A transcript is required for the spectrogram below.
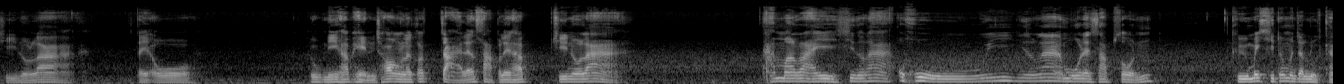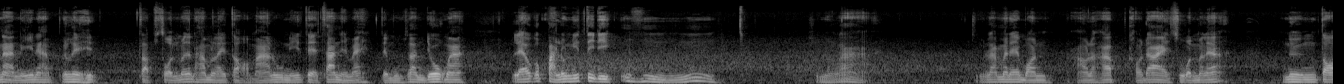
ชิโนล่าเตโอ ลูกนี้ครับเห็นช่องแล้วก็จ่ายแล้วสับเลยครับชิโนล่าทำอะไรชิโนล่าโอ้โหชิโนล่ามัวแต่สับสน คือไม่คิดว่ามันจะหลุดขนาดนี้นะครับ ก็เลยสับสนว่าจะทำอะไรต่อมาลูกนี้เตะสั้นเห็นไหมแต่มุมสั้นโยกมา แล้วก็ปั่นลูกนี้ติดอีกอืชิโนล่าชิโนล่าไม่ได้บอลเอาแล้วครับ เขาได้สวนมาแล้วหนึ่งต่อ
